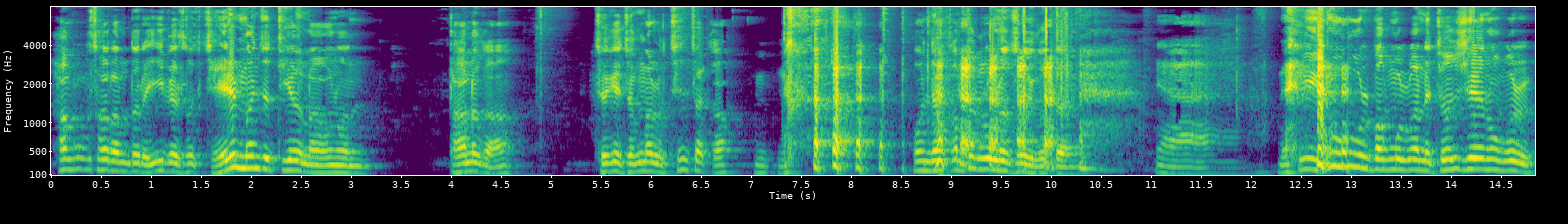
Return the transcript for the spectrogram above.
한국 사람들의 입에서 제일 먼저 튀어나오는 단어가 저게 정말로 진짜까? 음. 어, 내가 깜짝 놀랐어요, 그때. 야. 네. 이 루블 박물관에 전시해 놓은 걸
